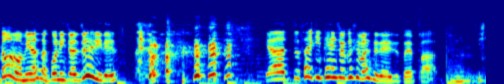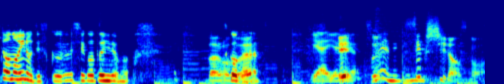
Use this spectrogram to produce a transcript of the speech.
どうも皆さん、こんにちは、ジュエリーです。いやー、ちょ最近転職しましてね、ちょっとやっぱ、うん人の命救う仕事にでもなるほど。ねいやいやいやえ、それねセクシーなんですか？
